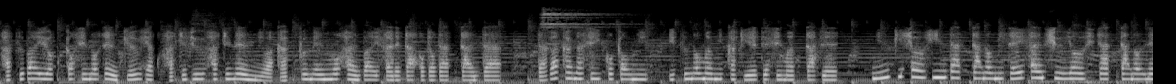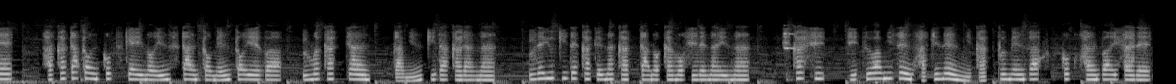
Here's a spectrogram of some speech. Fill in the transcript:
発売翌年の1988年にはカップ麺も販売されたほどだったんだ。だが悲しいことに、いつの間にか消えてしまったぜ。人気商品だったのに生産終了しちゃったのね。博多豚骨系のインスタント麺といえば、うまかっちゃん、が人気だからな。売れ行きで勝てなかったのかもしれないな。しかし、実は2008年にカップ麺が復刻販売され、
